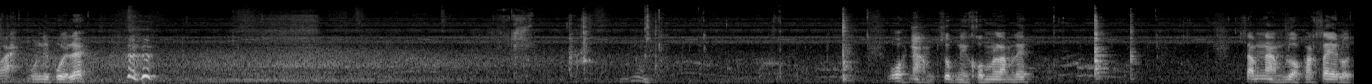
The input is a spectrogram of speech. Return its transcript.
ว้ายมุนในปุ๋ยเลยโอ้น้ำซุปนี่ขมลำเลยซ้ำน้ำลวกผักไส้หลด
